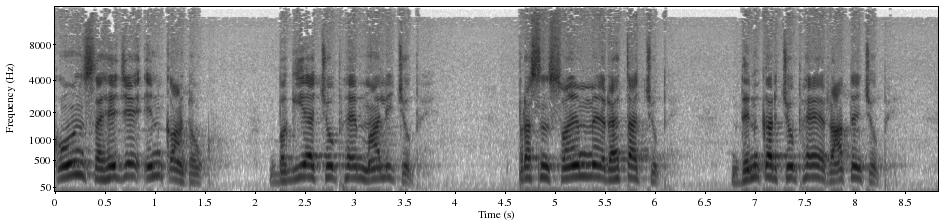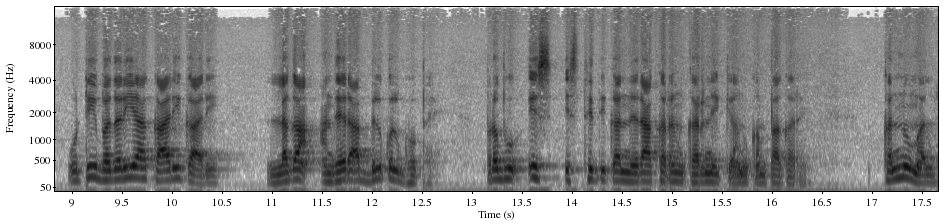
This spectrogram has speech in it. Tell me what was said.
कौन सहेजे इन कांटों को? बगिया चुप है, माली चुप है। प्रश्न स्वयं में रहता चुप है दिनकर चुप है, रातें चुप है। उठी बदरिया, कारी कारी, लगा अंधेरा बिल्कुल घुप है। प्रभु इस स्थिति का निराकरण करने की अनुकंपा करें। कन्नुमल,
